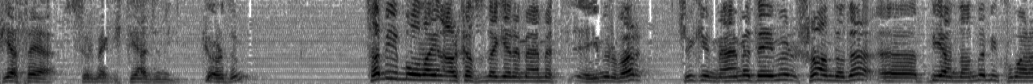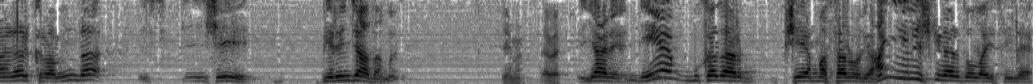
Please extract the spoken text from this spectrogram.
piyasaya sürmek ihtiyacını gördüm. Tabii bu olayın arkasında gene Mehmet Eymür var. Çünkü Mehmet Eymür şu anda da e, bir yandan da bir kumarhaneler kralının da e, şeyi birinci adamı. Değil mi? Evet. Yani niye bu kadar şeye mazhar oluyor? Hangi ilişkiler dolayısıyla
